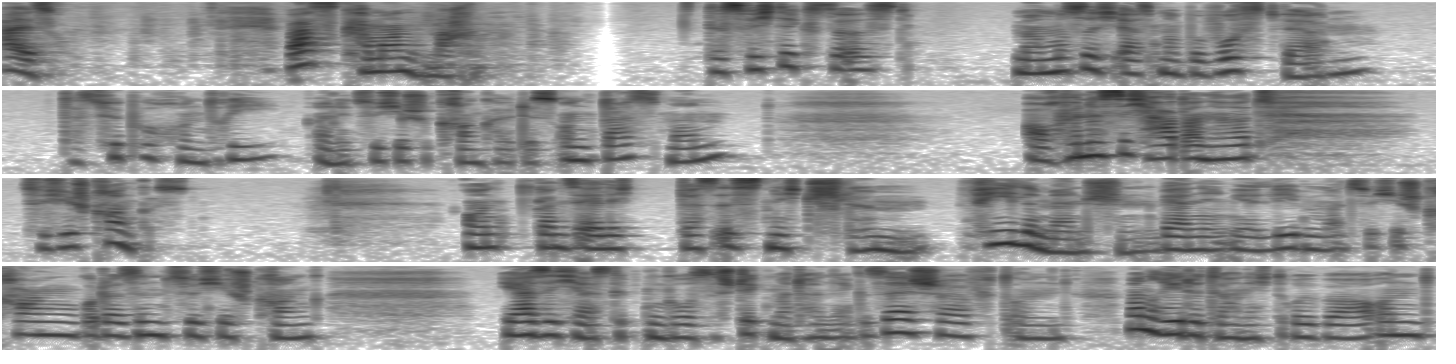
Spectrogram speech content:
Also, was kann man machen? Das Wichtigste ist, man muss sich erstmal bewusst werden, dass Hypochondrie eine psychische Krankheit ist und dass man, auch wenn es sich hart anhört, psychisch krank ist. Und ganz ehrlich, das ist nicht schlimm. Viele Menschen werden in ihrem Leben mal psychisch krank oder sind psychisch krank. ja sicher, es gibt ein großes Stigmata in der Gesellschaft und man redet da nicht drüber und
